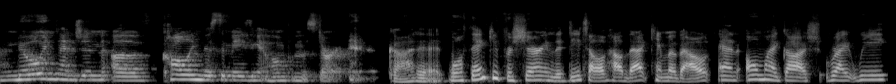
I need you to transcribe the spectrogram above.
no intention of calling this amazing at home from the start. Got it. Well, thank you for sharing the detail of how that came about. And oh my gosh, right. We,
